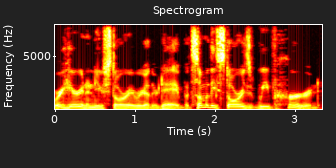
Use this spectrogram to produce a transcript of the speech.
We're hearing a new story every other day, but some of these stories we've heard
